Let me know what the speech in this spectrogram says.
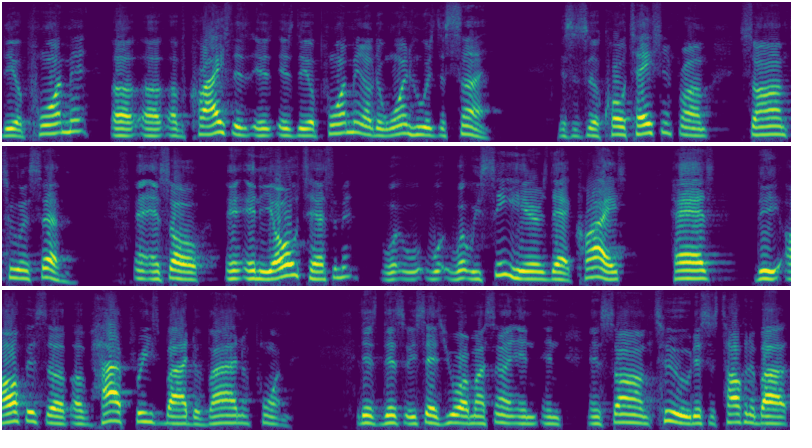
the appointment of, of, of Christ is, is, is the appointment of the one who is the Son. This is a quotation from Psalm 2 and 7. And, and so in, in, the Old Testament, what, what we see here is that Christ has the office of, of high priest by divine appointment. This, this, he says, you are my son. In, in, in Psalm 2, this is talking about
